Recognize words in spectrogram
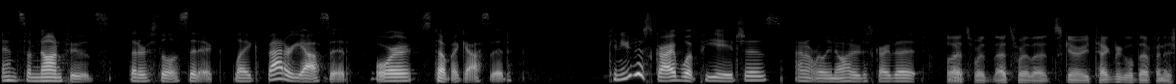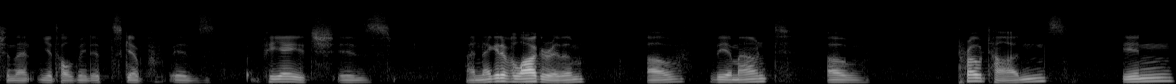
and some non foods that are still acidic, like battery acid or stomach acid. Can you describe what pH is? I don't really know how to describe it. Well, that's where that's where that scary technical definition that you told me to skip is. pH is a negative logarithm of the amount of protons in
